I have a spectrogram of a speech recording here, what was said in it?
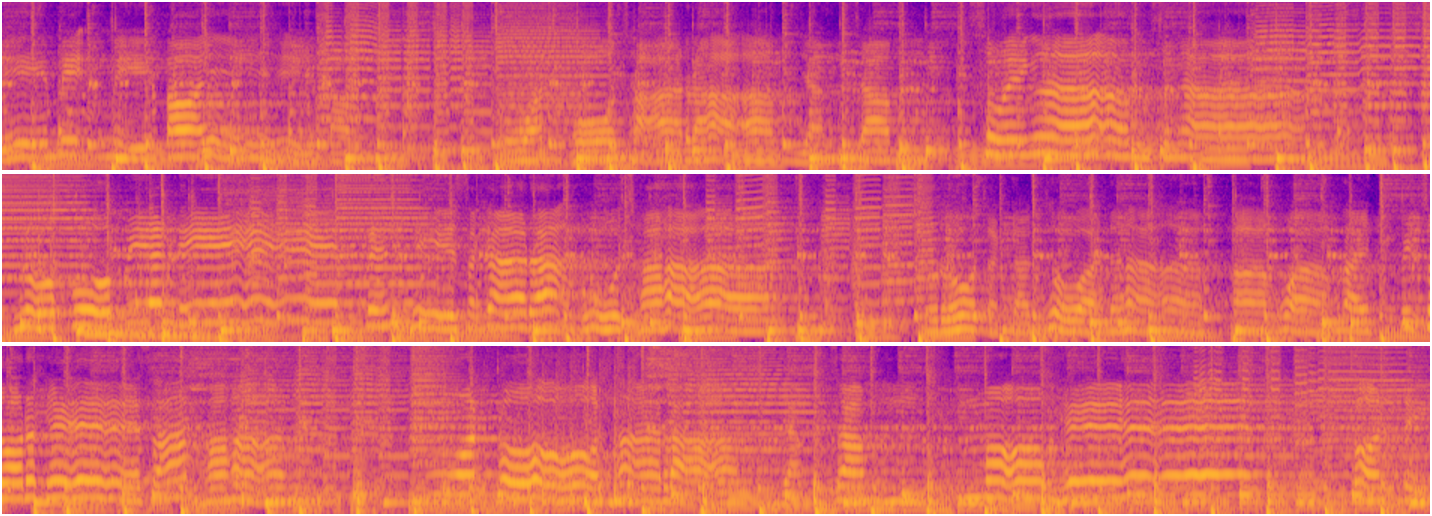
นี้ไม่มีต้อยำวันโพธารามยังจำสวยงามสง่าลูกผู้เปียนนี้ เป็นที่สักการะบูชา รู้จักกันทั่วหน้าหากว่าใครไปจระเข้สามพันวัดโพธารามยังจำมองเห็นก่อนหนึ่ง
